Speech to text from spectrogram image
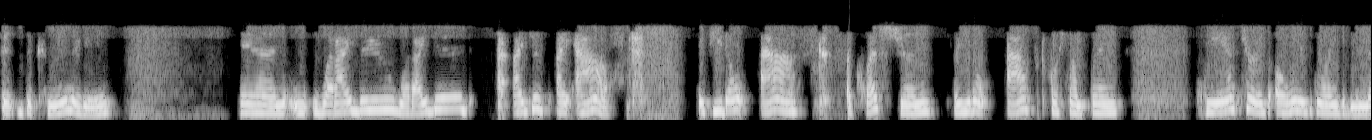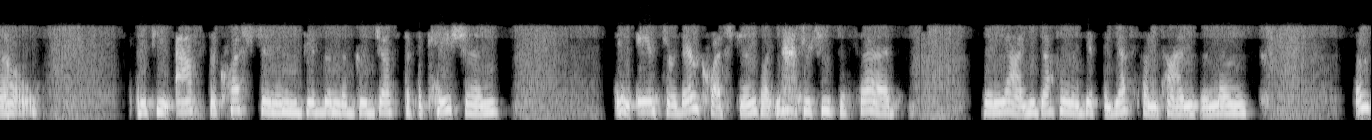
fit the community. And what I do, what I did, I just, I asked. If you don't ask a question or you don't ask for something, the answer is always going to be no. But if you ask the question and you give them the good justification and answer their questions, like Master Chief just said, then yeah, you definitely get the yes sometimes, and those those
